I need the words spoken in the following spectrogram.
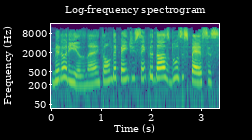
melhorias, né? Então depende sempre das duas espécies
